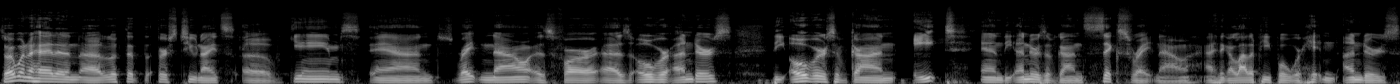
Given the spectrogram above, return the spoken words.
So I went ahead and uh, looked at the first two nights of games, and right now, as far as over unders, the overs have gone eight, and the unders have gone six right now. I think a lot of people were hitting unders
